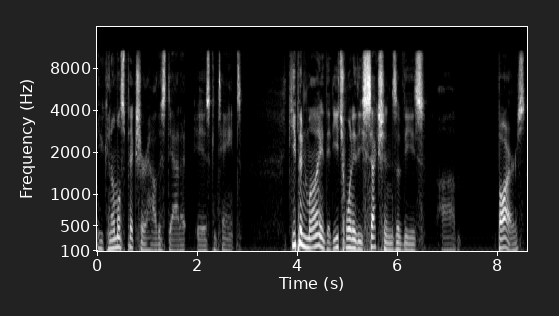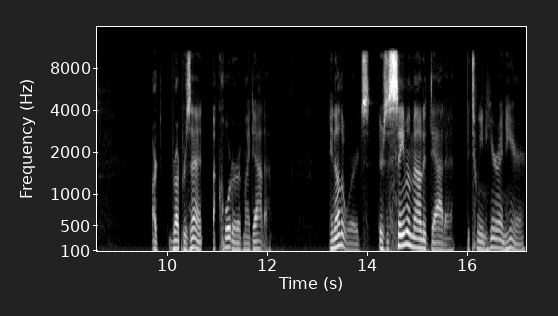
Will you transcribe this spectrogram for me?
You can almost picture how this data is contained. Keep in mind that each one of these sections of these um, bars are represent a quarter of my data. In other words, there's the same amount of data between here and here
